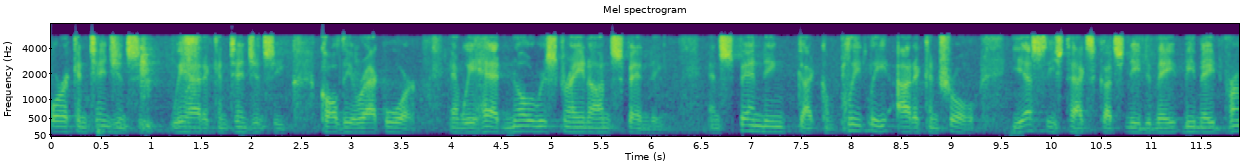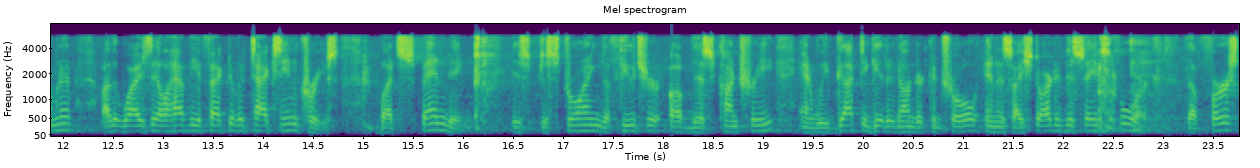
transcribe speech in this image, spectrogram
or a contingency. We had a contingency called the Iraq War, and we had no restraint on spending and spending got completely out of control. Yes, these tax cuts need to be made permanent, otherwise, they'll have the effect of a tax increase. But spending is destroying the future of this country, and we've got to get it under control. And as I started to say before, the first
